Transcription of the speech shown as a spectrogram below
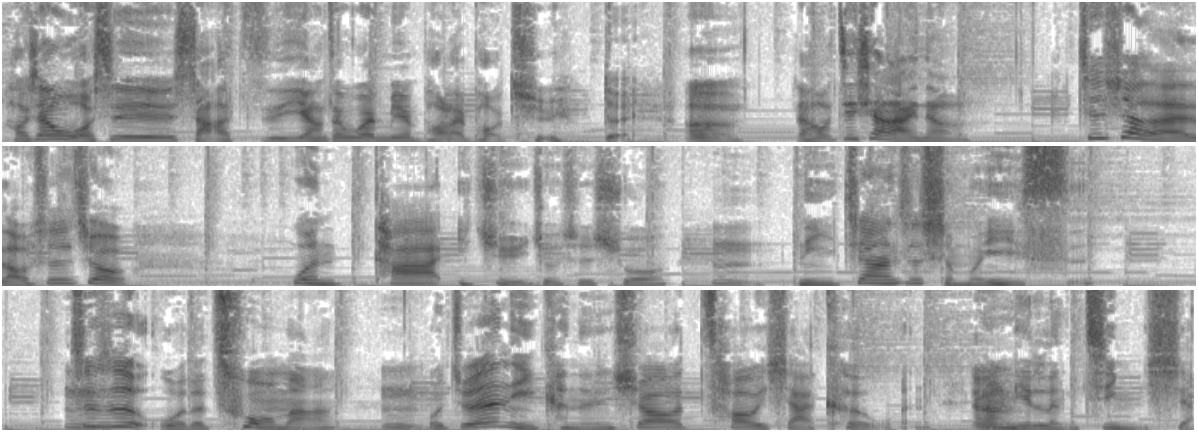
好像我是傻子一样，在外面跑来跑去。对，嗯，然后接下来呢？接下来老师就问他一句，就是说嗯，你这样是什么意思？嗯。这是我的错吗？嗯。我觉得你可能需要抄一下课文，嗯。让你冷静一下。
